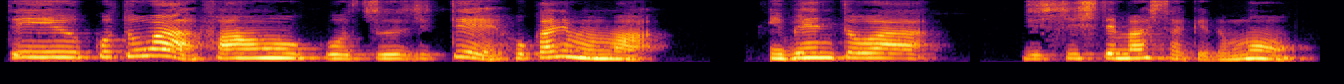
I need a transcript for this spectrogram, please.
っていうことは、ファンウォークを通じて、他にもまあ、イベントは実施してましたけども、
